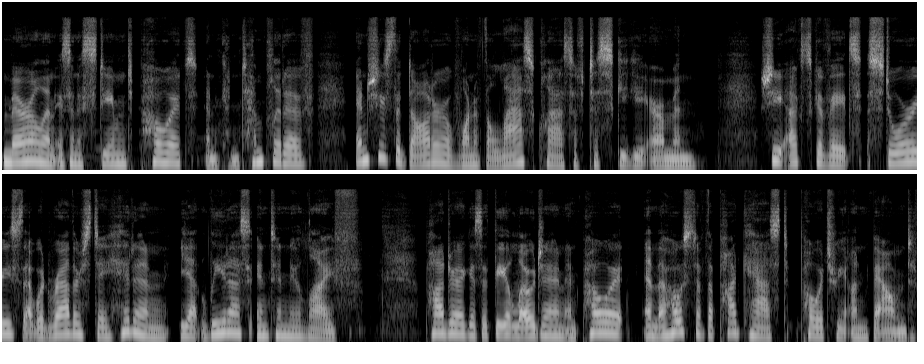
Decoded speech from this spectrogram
Marilyn is an esteemed poet and contemplative, and she's the daughter of one of the last class of Tuskegee Airmen. She excavates stories that would rather stay hidden, yet lead us into new life. Padraig is a theologian and poet, and the host of the podcast Poetry Unbound.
